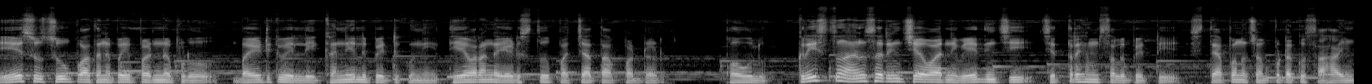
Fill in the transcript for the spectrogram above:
యేసు చూపు అతనిపై పడినప్పుడు బయటికి వెళ్ళి కన్నీళ్ళు పెట్టుకుని తీవ్రంగా ఏడుస్తూ పశ్చాత్తాపడ్డాడు. పౌలు క్రీస్తును అనుసరించే వారిని వేధించి చిత్రహింసలు పెట్టి స్తెపను చంపుటకు సహాయం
